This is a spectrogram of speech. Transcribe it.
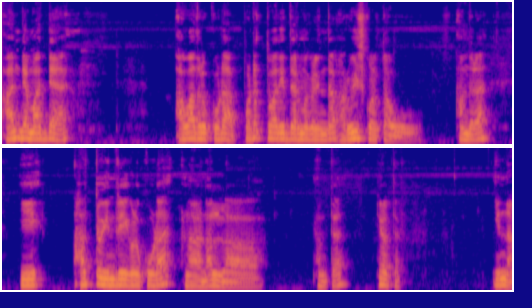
ಆಂದ್ಯ ಮಾಧ್ಯ ಅವಾದರೂ ಕೂಡ ಪಟತ್ವಾದಿ ಧರ್ಮಗಳಿಂದ ಅರುಹಿಸ್ಕೊಳ್ತಾವು ಅಂದ್ರೆ ಈ ಹತ್ತು ಇಂದ್ರಿಯಗಳು ಕೂಡ ನಾನಲ್ಲ ಅಂತ ಹೇಳ್ತಾರೆ. ಇನ್ನು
